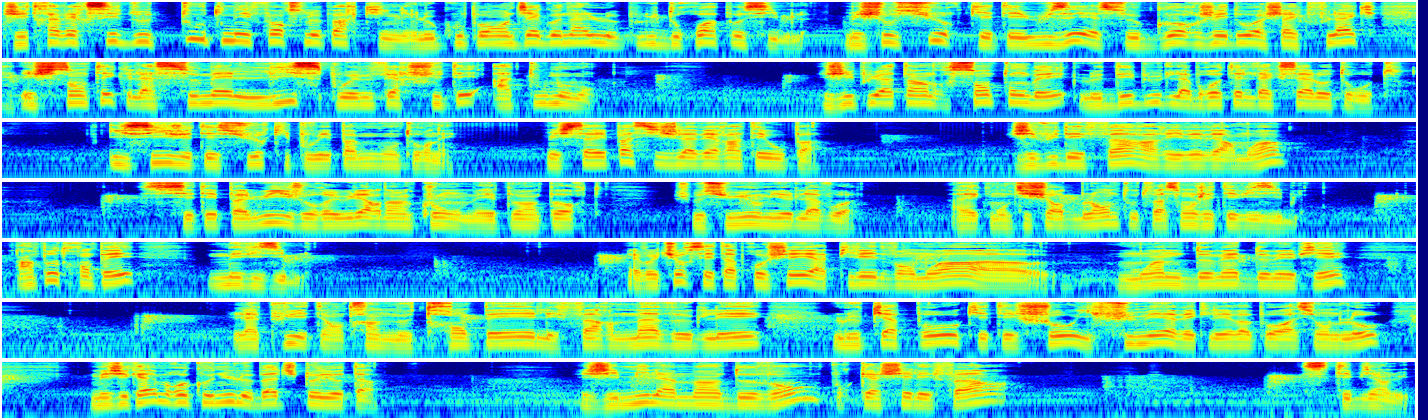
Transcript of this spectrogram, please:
J'ai traversé de toutes mes forces le parking, le coupant en diagonale le plus droit possible. Mes chaussures qui étaient usées, elles se gorgeaient d'eau à chaque flaque, et je sentais que la semelle lisse pouvait me faire chuter à tout moment. J'ai pu atteindre sans tomber le début de la bretelle d'accès à l'autoroute. Ici, j'étais sûr qu'il pouvait pas me contourner. Mais je savais pas si je l'avais raté ou pas. J'ai vu des phares arriver vers moi. Si c'était pas lui, j'aurais eu l'air d'un con, mais peu importe. Je me suis mis au milieu de la voie. Avec mon t-shirt blanc, de toute façon, j'étais visible un peu trempé, mais visible. La voiture s'est approchée, a pilé devant moi, à moins de 2 mètres de mes pieds. La pluie était en train de me tremper, les phares m'aveuglaient, le capot qui était chaud, il fumait avec l'évaporation de l'eau, mais j'ai quand même reconnu le badge Toyota. J'ai mis la main devant pour cacher les phares. C'était bien lui.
